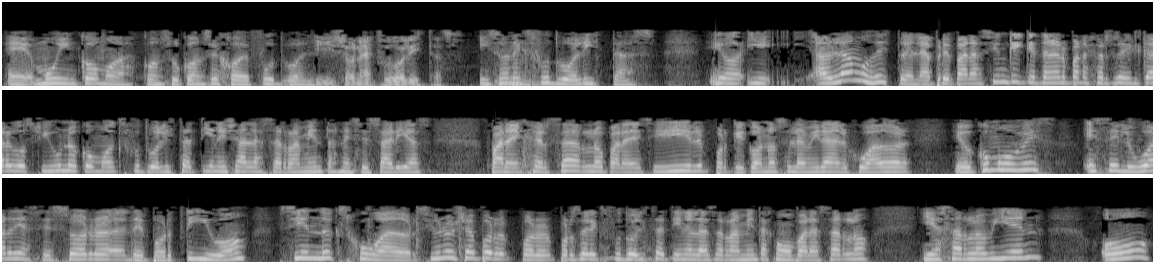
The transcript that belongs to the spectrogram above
eh, muy incómoda con su consejo de fútbol. Y son exfutbolistas. Y son mm. exfutbolistas. Digo, y, hablamos de esto, de la preparación que hay que tener para ejercer el cargo si uno como exfutbolista tiene ya las herramientas necesarias para ejercerlo, para decidir, porque conoce la mirada del jugador. Digo, ¿cómo ves ese lugar de asesor deportivo siendo exjugador? Si uno ya por, por, por ser exfutbolista tiene las herramientas como para hacerlo y hacerlo bien, o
